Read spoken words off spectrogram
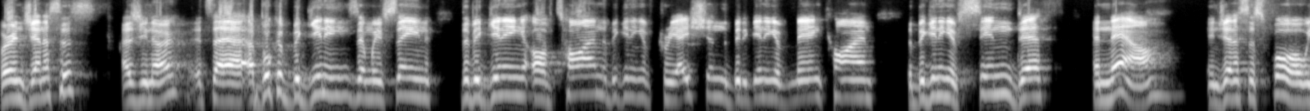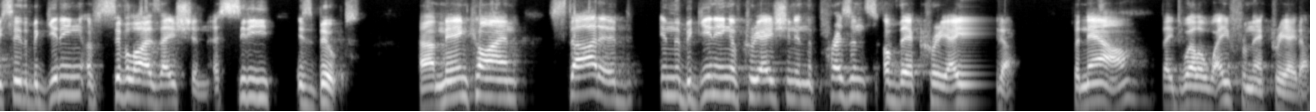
We're in Genesis, as you know. It's a, a book of beginnings, and we've seen the beginning of time, the beginning of creation, the beginning of mankind, the beginning of sin, death, and now in Genesis 4, we see the beginning of civilization. A city is built. Uh, mankind started in the beginning of creation in the presence of their creator. But now they dwell away from their creator.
